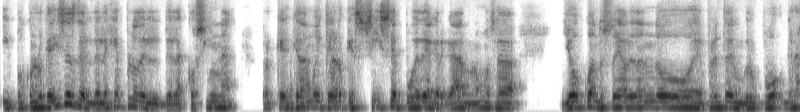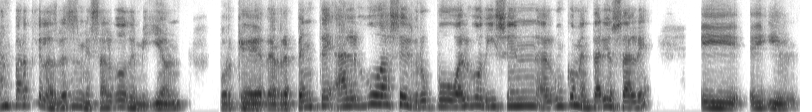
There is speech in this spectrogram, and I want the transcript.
y con lo que dices del, ejemplo de la cocina, creo que queda muy claro que sí se puede agregar, ¿no? O sea, yo cuando estoy hablando en frente de un grupo, gran parte de las veces me salgo de mi guion porque de repente algo hace el grupo o algo dicen, algún comentario sale y,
